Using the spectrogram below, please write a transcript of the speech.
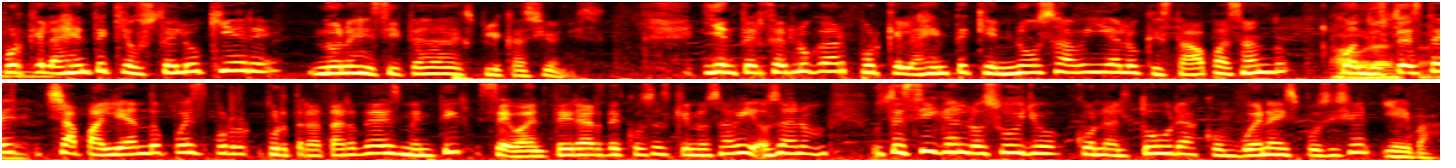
Porque la gente que a usted lo quiere no necesita esas explicaciones. Y en tercer lugar, porque la gente que no sabía lo que estaba pasando, cuando usted sabe. esté chapaleando pues por, por tratar de desmentir, se va a enterar de cosas que no sabía. O sea, no- usted siga en lo suyo, con altura, con buena disposición, y ahí va.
